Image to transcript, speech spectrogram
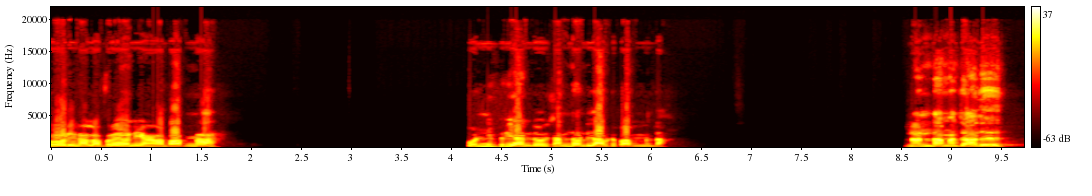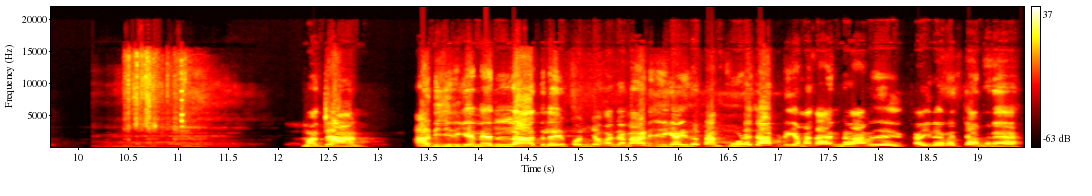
ஓடி நல்லா ப்ரே பண்ணிக்காங்க பாப்போமா பொன்னி பிரியாணில ஒரு சந்தை ஒன்று சாப்பிட்டு பாப்போம் தான். நண்டா மச்சான் அது. மச்சான்! அடிச்சிருக்கேன் எல்லாத்துலயும் கொஞ்சம் கொஞ்சமா அடிச்சிருக்கேன். இதை தான் கூட சாப்பிட்டுக்க மச்சான். என்ன ஆகுது கையில இறைச்சாமனே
